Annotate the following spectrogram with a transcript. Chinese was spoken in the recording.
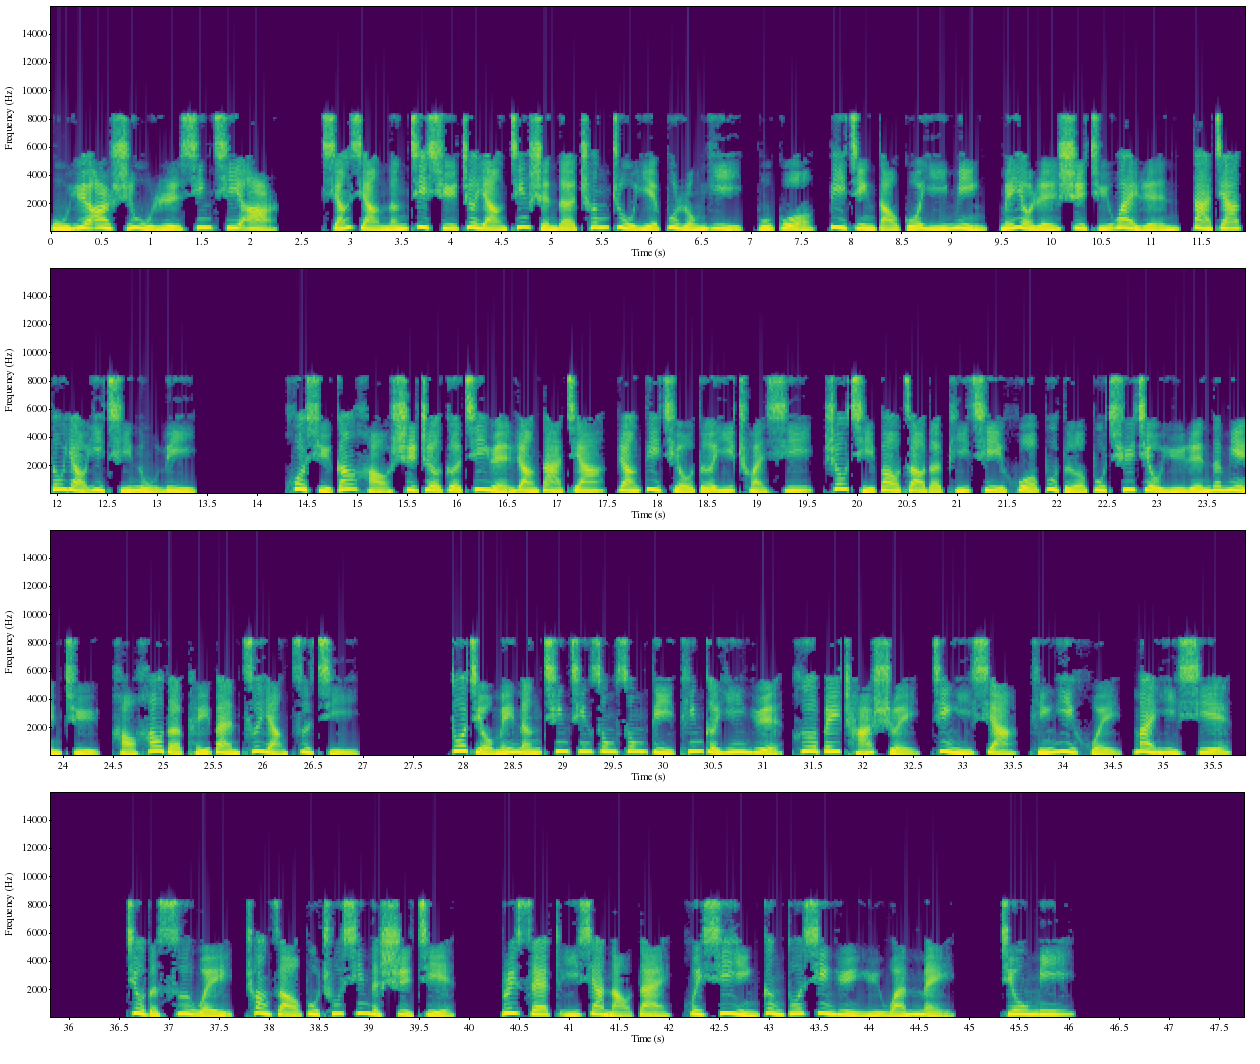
五月二十五日，星期二。想想能继续这样精神的撑住也不容易。不过，毕竟岛国一命，没有人是局外人，大家都要一起努力。或许刚好是这个机缘，让大家让地球得以喘息，收起暴躁的脾气或不得不屈就于人的面具，好好的陪伴滋养自己。多久没能轻轻松松地听个音乐，喝杯茶水，静一下，停一会，慢一些。旧的思维创造不出新的世界。Reset 一下脑袋，会吸引更多幸运与完美。啾咪。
